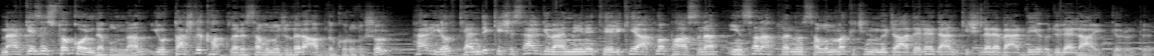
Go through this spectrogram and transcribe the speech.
merkezi Stockholm'da bulunan Yurttaşlık Hakları Savunucuları adlı kuruluşun her yıl kendi kişisel güvenliğini tehlikeye atma pahasına insan haklarını savunmak için mücadele eden kişilere verdiği ödüle layık görüldü.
